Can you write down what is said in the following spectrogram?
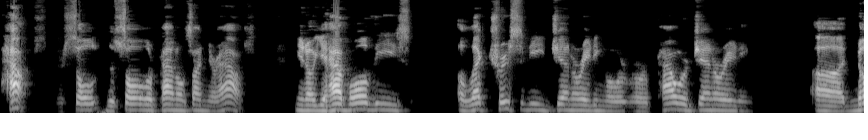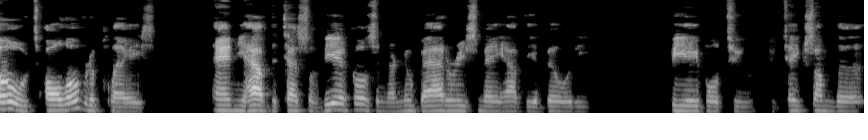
house, your sol- the solar panels on your house. You know, you have all these electricity generating or, or power generating uh, nodes all over the place and you have the Tesla vehicles and their new batteries may have the ability be able to, to take some of the,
